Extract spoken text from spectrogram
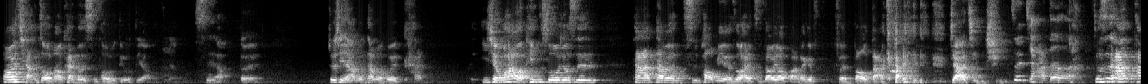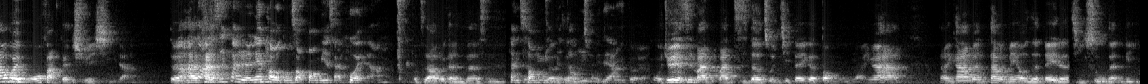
他会抢走，然后看那石头就丢掉。是啊，对，就是他们他们会看。以前我还有听说，就是他他们吃泡面的时候还知道要把那个粉包打开 加进去，真的假的？就是他他会模仿跟学习的。对啊，他看那到底是看人类泡了多少泡面才会啊？不知道，就可能真的是很聪明的动物真是很聪明这样。对，我觉得也是蛮蛮值得尊敬的一个动物啦，因为它，那你看他们，他们没有人类的技术能力，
